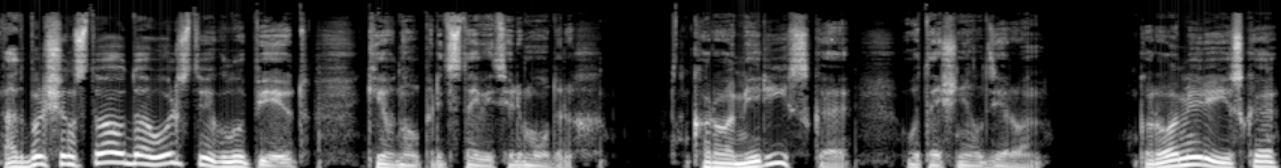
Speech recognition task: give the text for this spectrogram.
От большинства удовольствий глупеют, кивнул представитель мудрых. Кроме риска, уточнил Дирон. Кроме риска,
